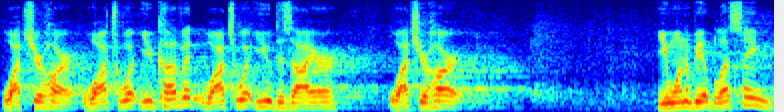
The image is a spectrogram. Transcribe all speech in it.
Watch your heart. Watch what you covet. Watch what you desire. Watch your heart. You want to be a blessing.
